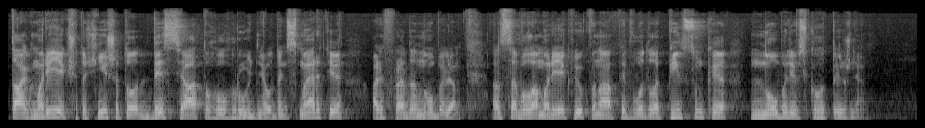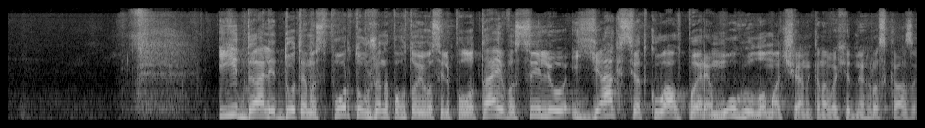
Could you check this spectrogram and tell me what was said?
Так, Марія, якщо точніше, то 10 грудня, у день смерті Альфреда Нобеля. Це була Марія Клюк. Вона підводила підсумки Нобелівського тижня. І далі до теми спорту вже на поготові Василь Полотай. Василю, як святкував перемогу Ломаченка на вихідних розкази?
